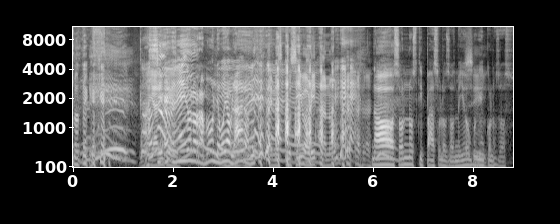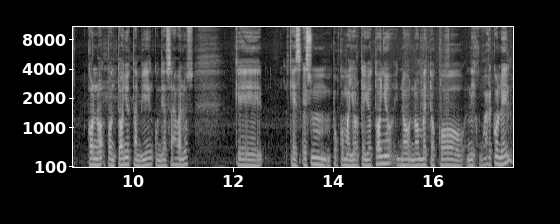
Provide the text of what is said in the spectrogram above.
No te quejes. Es mi ídolo Ramón, le voy a hablar ahorita. en exclusiva ahorita, ¿no? No, son unos tipazos los dos, me llevo Sí. muy bien con los dos. Con, con Toño también, con Díaz Ábalos, que, que es, es un poco mayor que yo, Toño. No, no me tocó ni jugar con él,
